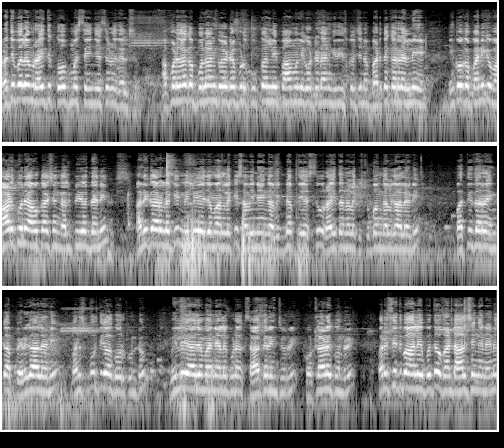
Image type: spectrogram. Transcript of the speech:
ప్రతిఫలం రైతు కోపం వస్తే ఏం చేస్తాడో తెలుసు. అప్పటిదాకా పొలానికి పోయేటప్పుడు కుక్కల్ని పాముల్ని కొట్టడానికి తీసుకొచ్చిన బడిత కర్రల్ని ఇంకొక పనికి వాడుకునే అవకాశం కల్పించొద్దని అధికారులకి మిల్లు యజమానులకి సవినయంగా విజ్ఞప్తి చేస్తూ రైతన్నలకి శుభం కలగాలని పత్తి ధర ఇంకా పెరగాలని మనస్ఫూర్తిగా కోరుకుంటూ మిల్లు యాజమాన్యాలకు కూడా సహకరించుర్రి కొట్లాడకుండ్రి. పరిస్థితి బాగాలేకపోతే ఒక గంట ఆలస్యంగానైనా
